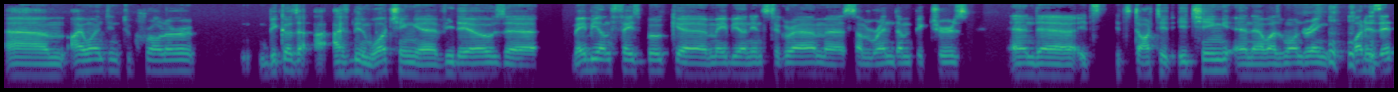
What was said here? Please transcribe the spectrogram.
Um, I went into crawler because I, have been watching uh, videos, uh, maybe on Facebook, uh, maybe on Instagram, uh, some random pictures, and it's it started itching, and I was wondering what is it.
